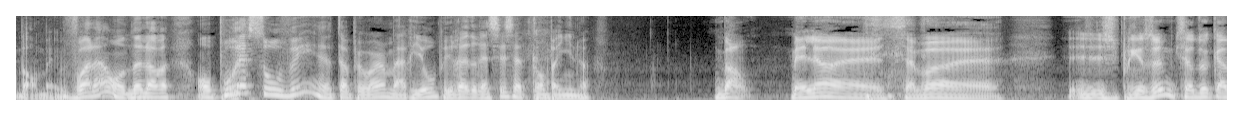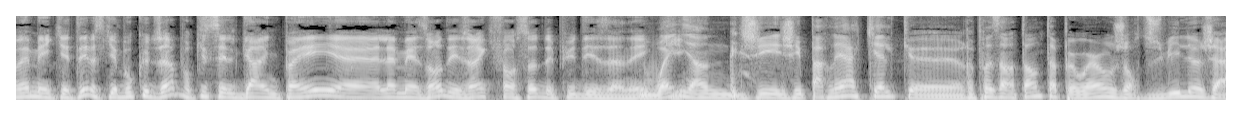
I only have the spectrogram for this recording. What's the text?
Bon, ben voilà, on a leur- on pourrait sauver euh, Tupperware, Mario, puis redresser cette compagnie-là. Bon. Mais là, euh, ça va... euh, je présume que ça doit quand même inquiéter parce qu'il y a beaucoup de gens pour qui c'est le gagne-pain euh, à la maison, des gens qui font ça depuis des années. Oui, qui- j'ai parlé à quelques représentants de Tupperware aujourd'hui. là. J'ai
